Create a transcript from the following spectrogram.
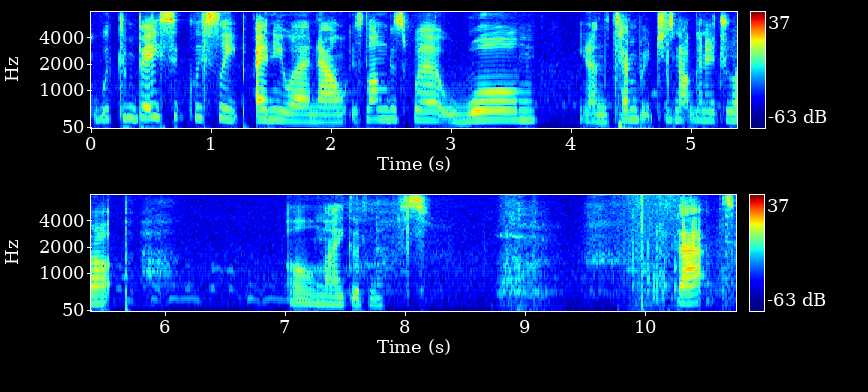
We can basically sleep anywhere now as long as we're warm, you know, and the temperature's not going to drop. Oh my goodness. That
